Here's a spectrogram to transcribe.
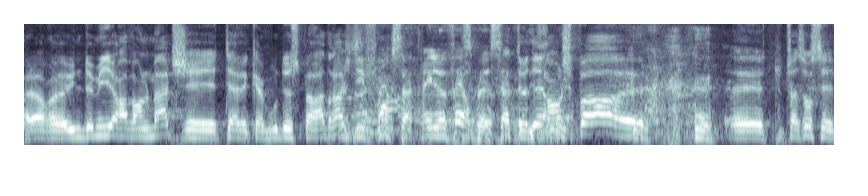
Alors euh, une demi-heure avant le match, j'étais avec un bout de sparadrap. Je dis Franck, ça, il le fait en plus. ça te dérange pas euh, euh, De toute façon, c'est.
